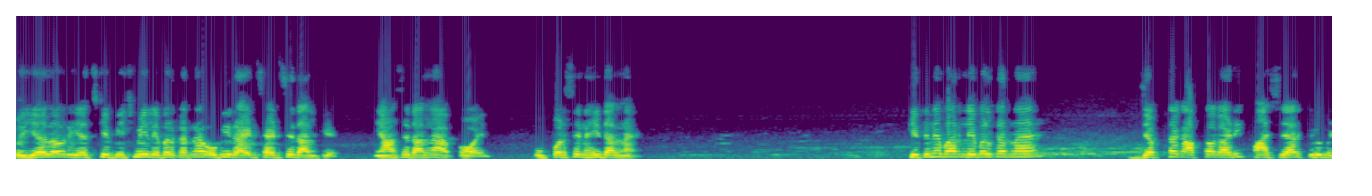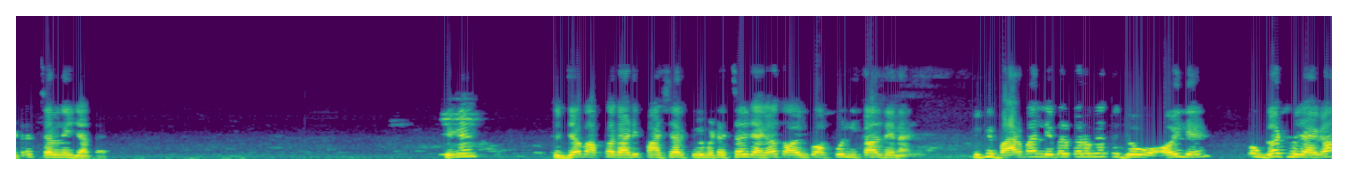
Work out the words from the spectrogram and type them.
तो यल और एच के बीच में ही लेबल करना है, वो भी राइट साइड से डाल के। यहाँ से डालना है आपको ऑयल ऊपर से नहीं डालना है। कितने बार लेबल करना है? जब तक आपका गाड़ी 5000 किलोमीटर चल नहीं जाता है। ठीक है? तो जब आपका गाड़ी 5000 किलोमीटर चल जाएगा तो ऑयल को आपको निकाल देना है। क्योंकि बार बार लेबल करोगे तो जो ऑयल है, वो गट हो जाएगा।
